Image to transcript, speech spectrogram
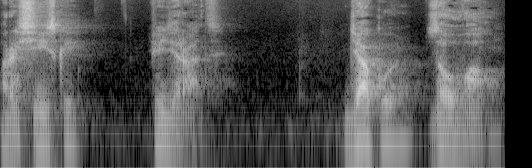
Российской Федерации. Дякую за увагу.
